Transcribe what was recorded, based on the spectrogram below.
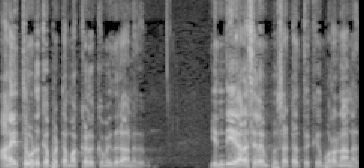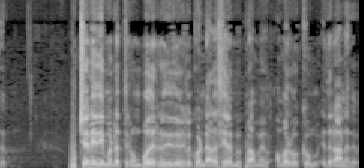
அனைத்து ஒடுக்கப்பட்ட மக்களுக்கும் எதிரானது. இந்திய அரசியலமைப்பு சட்டத்துக்கு முரணானது. உச்சநீதிமன்றத்தின் ஒன்பது நீதிபதிகள் கொண்ட அரசியலமைப்பு அமர் அமர்வுக்கும் எதிரானது.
